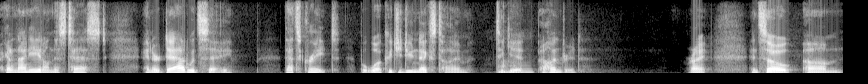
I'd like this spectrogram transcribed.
I got a 98 on this test." And her dad would say, "That's great." but what could you do next time to mm-hmm. get a hundred? Right. And so, um,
